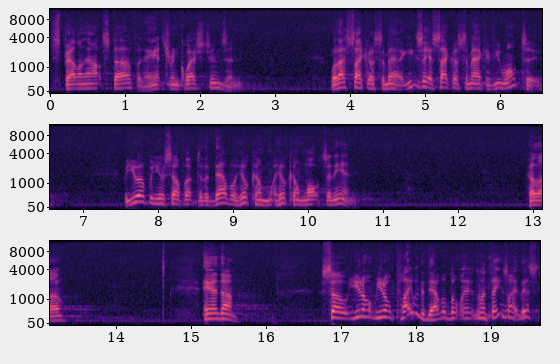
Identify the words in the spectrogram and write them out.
Spelling out stuff and answering questions and well, that's psychosomatic. You can say it's psychosomatic if you want to. But you open yourself up to the devil, he'll come, he'll come waltzing in. Hello? And um, so you don't, you don't play with the devil, but when, when things like this,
